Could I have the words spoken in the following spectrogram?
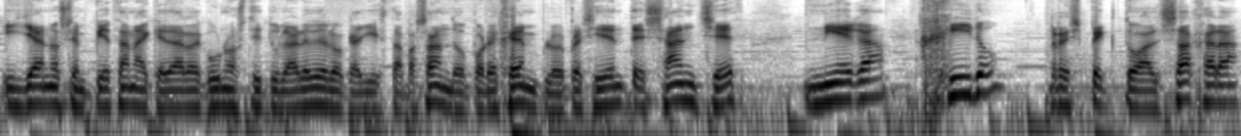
y ya nos empiezan a quedar algunos titulares de lo que allí está pasando. Por ejemplo, el presidente Sánchez niega giro respecto al Sáhara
